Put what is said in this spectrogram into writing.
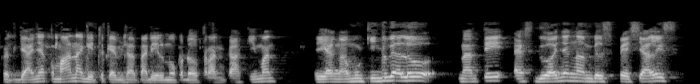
kerjanya ke mana gitu kayak misal tadi ilmu kedokteran kehakiman ya nggak mungkin juga lu nanti S2-nya ngambil spesialis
